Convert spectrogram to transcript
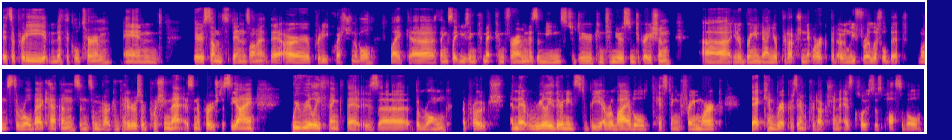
it's a pretty mythical term and there's some spins on it that are pretty questionable, like uh, things like using commit confirmed as a means to do continuous integration, uh, you know, bringing down your production network, but only for a little bit once the rollback happens. And some of our competitors are pushing that as an approach to CI. We really think that is uh, the wrong approach and that really there needs to be a reliable testing framework that can represent production as close as possible.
